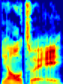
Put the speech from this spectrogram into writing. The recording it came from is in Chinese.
鸟嘴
